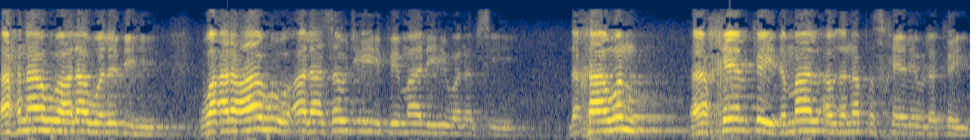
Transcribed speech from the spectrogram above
احناه علی ولده وارعاه علی زوجه فی ماله و نفسه د خاون خیل کوي د مال او د نفس خیل یو لکې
